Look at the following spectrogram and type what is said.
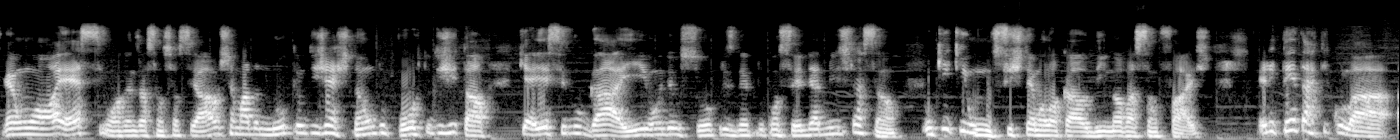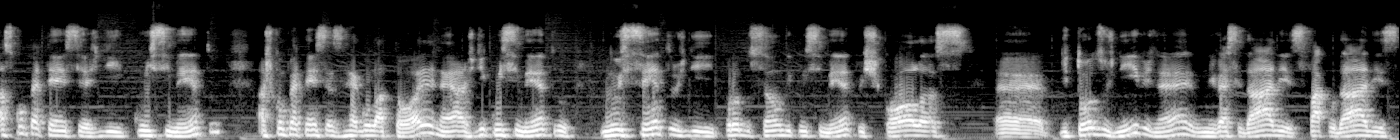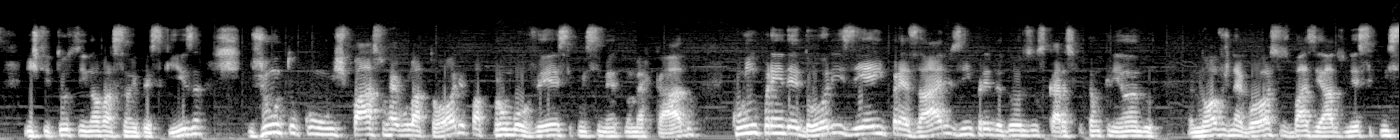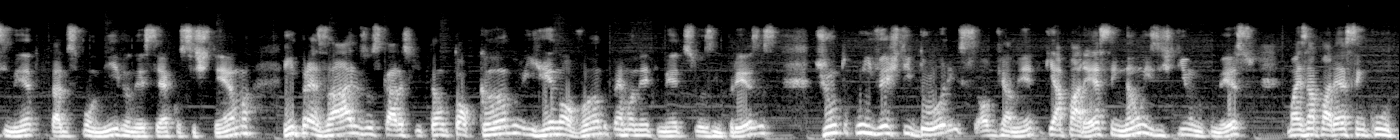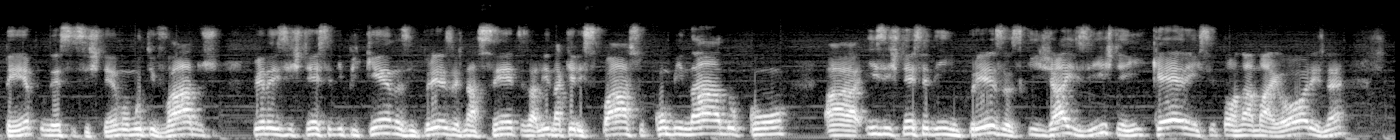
é uma OS, uma organização social chamada Núcleo de Gestão do Porto Digital, que é esse lugar aí onde eu sou presidente do Conselho de Administração. O que, que um sistema local de inovação faz? Ele tenta articular as competências de conhecimento, as competências regulatórias, né, as de conhecimento nos centros de produção de conhecimento, escolas é, de todos os níveis, né, universidades, faculdades, institutos de inovação e pesquisa, junto com o espaço regulatório para promover esse conhecimento no mercado, com empreendedores e empresários e empreendedores, os caras que estão criando novos negócios baseados nesse conhecimento que está disponível nesse ecossistema, empresários, os caras que estão tocando e renovando permanentemente suas empresas, junto com investidores, obviamente, que aparecem, não existiam no começo, mas aparecem com o tempo nesse sistema, motivados pela existência de pequenas empresas nascentes ali naquele espaço, combinado com a existência de empresas que já existem e querem se tornar maiores, né?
